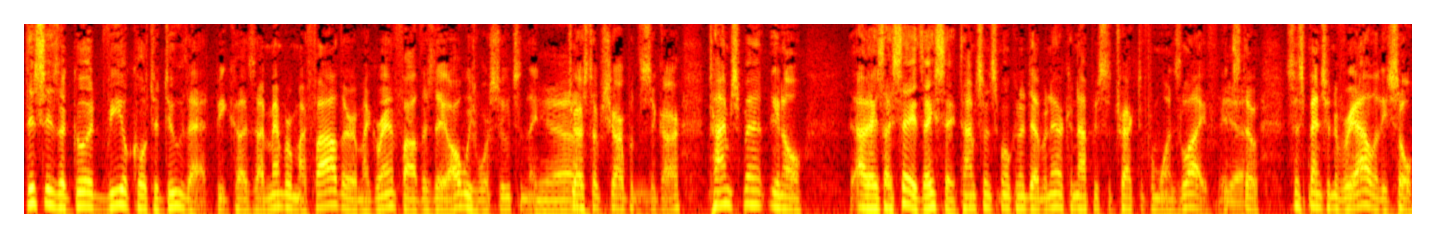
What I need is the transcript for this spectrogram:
this is a good vehicle to do that because I remember my father and my grandfathers, they always wore suits and they dressed up sharp with a cigar. Time spent, you know, Uh, as I say, as they say, time spent smoking a debonair cannot be subtracted from one's life. It's Yeah. the suspension of reality. So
